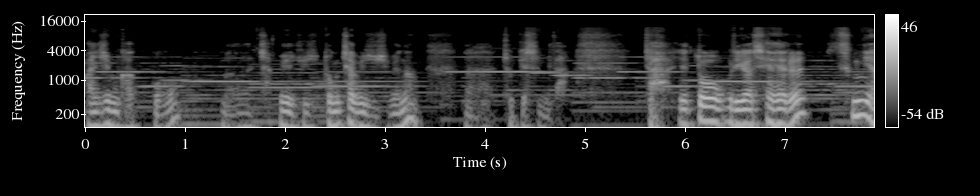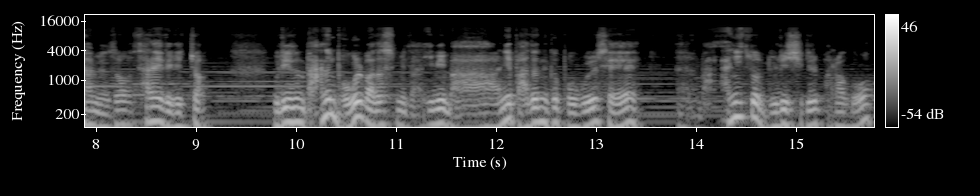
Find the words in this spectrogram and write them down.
관심 갖고, 어, 참여해 주시, 동참해 주시면 어, 좋겠습니다. 자, 이제 또 우리가 새해를 승리하면서 살아야 되겠죠. 우리는 많은 복을 받았습니다. 이미 많이 받은 그 복을 새해 에, 많이 또 누리시길 바라고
